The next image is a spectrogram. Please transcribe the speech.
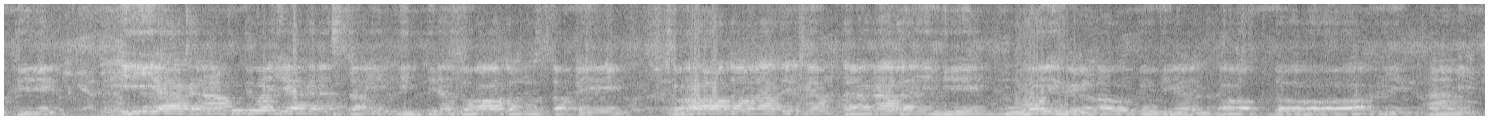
الدين إياك نعبد وإياك نستعين اهدنا الصراط المستقيم صراط الذين أنعمت عليهم غير المغضوب عليهم ولا الضالين آمين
